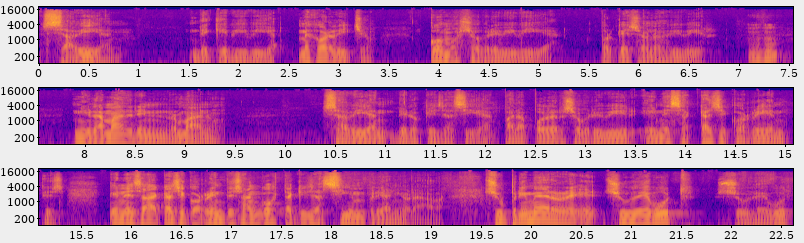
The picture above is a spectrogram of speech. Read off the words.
sabían de qué vivía, mejor dicho, cómo sobrevivía, porque eso no es vivir. Ni la madre ni el hermano sabían de lo que ella hacía para poder sobrevivir en esa calle Corrientes, en esa calle Corrientes angosta que ella siempre añoraba. Su primer, eh, su debut, su debut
